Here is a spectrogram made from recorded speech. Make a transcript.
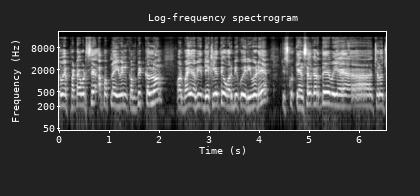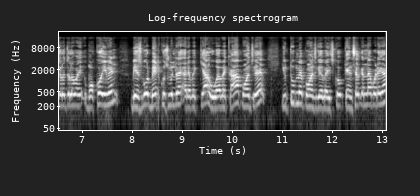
तो भाई फटाफट से आप अपना इवेंट कंप्लीट कर लो। और भाई, अभी देख लेते और भी कोई रिवॉर्ड है तो इसको कैंसिल करते हैं। भैया, चलो चलो चलो, भाई, मोको इवेंट बेसबॉल बैट कुछ मिल रहा है। अरे भाई, क्या हुआ भाई? कहाँ पहुँच गए? यूट्यूब में पहुँच गए भाई, इसको कैंसिल करना पड़ेगा।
